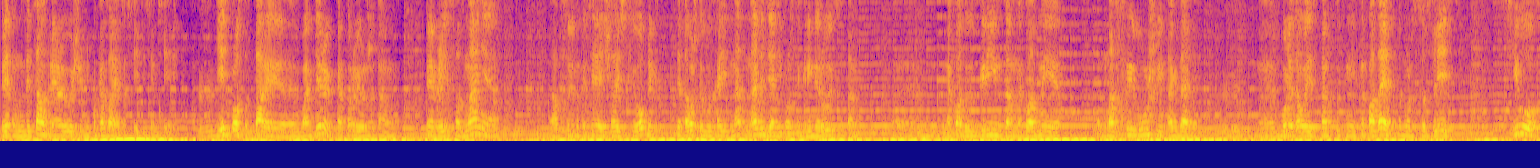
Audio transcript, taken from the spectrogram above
При этом лица, например, его еще не показали за все эти семь серий. Есть просто старые вампиры, которые уже там приобрели сознание, абсолютно потеряли человеческий облик. Для того, чтобы выходить на, на люди, они просто гримируются, там, э, накладывают грим, там, накладные носы, уши и так далее. Э, Более того, если там кто-то на них нападает, это может все слезть. Силу,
